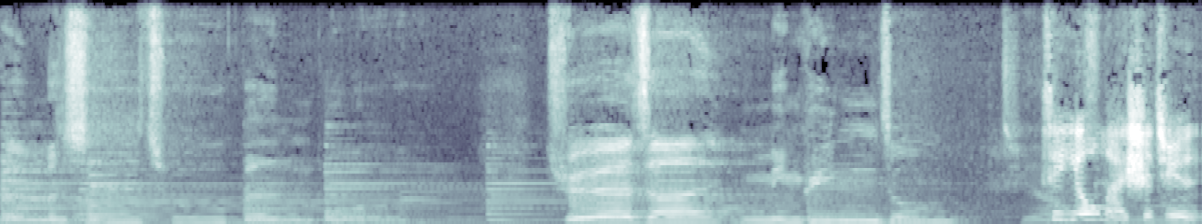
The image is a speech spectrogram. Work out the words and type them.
人们四处奔波，却在命运中。CEO 马世俊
